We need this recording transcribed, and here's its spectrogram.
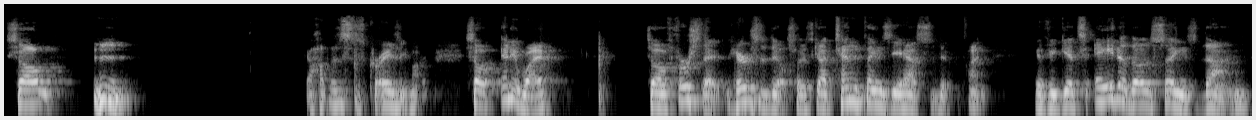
So, God, this is crazy, Mark. So, anyway, so first, day, here's the deal. So he's got 10 things he has to do. Right? If he gets eight of those things done,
